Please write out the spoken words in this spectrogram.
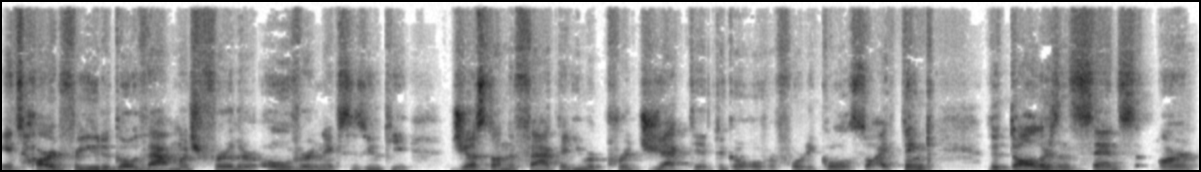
It's hard for you to go that much further over Nick Suzuki just on the fact that you were projected to go over 40 goals. So I think the dollars and cents aren't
